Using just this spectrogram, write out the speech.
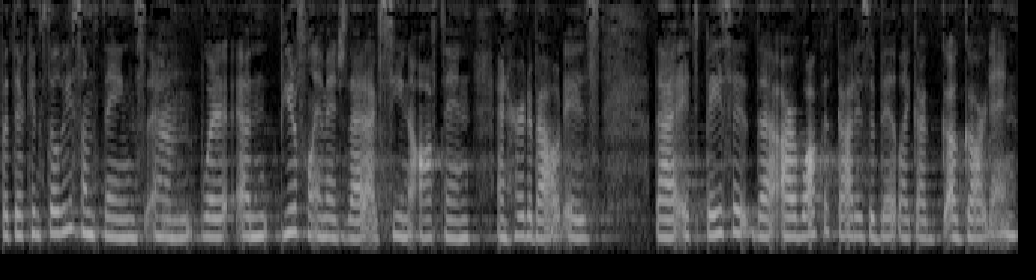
But there can still be some things. Um, what a beautiful image that I've seen often and heard about is that it's basic that our walk with God is a bit like a, a garden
